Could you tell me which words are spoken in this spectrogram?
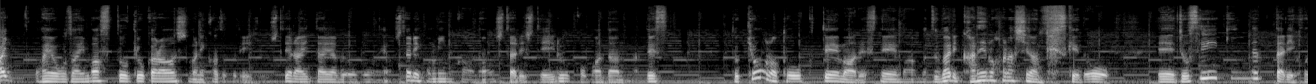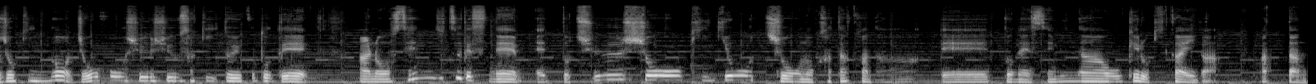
はい。おはようございます。東京から淡島に家族で移住して、ライターやブログ運営をしたり、古民家を直したりしている小場旦那です。今日のトークテーマはですね、まあ、ズバリ金の話なんですけど、えー、助成金だったり補助金の情報収集先ということで、あの、先日ですね、えっと、中小企業庁の方かな、えー、っとね、セミナーを受ける機会があったん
